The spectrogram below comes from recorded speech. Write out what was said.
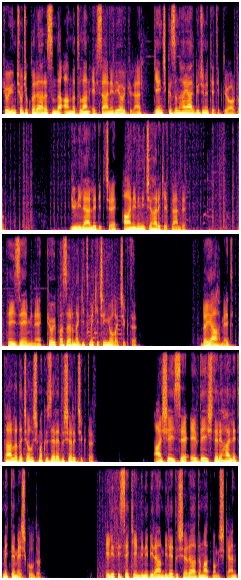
Köyün çocukları arasında anlatılan efsanevi öyküler, genç kızın hayal gücünü tetikliyordu. Gün ilerledikçe, hanenin içi hareketlendi. Teyze Emine, köy pazarına gitmek için yola çıktı. Dayı Ahmet, tarlada çalışmak üzere dışarı çıktı. Ayşe ise evde işleri halletmekle meşguldü. Elif ise kendini bir an bile dışarı adım atmamışken,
